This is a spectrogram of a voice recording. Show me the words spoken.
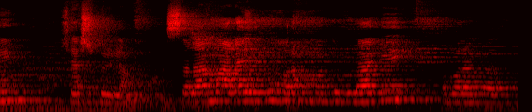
আমি শেষ করলাম। আসসালামু আলাইকুম রহমতুল্লাহি ওয়া বারাকাতুহু।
